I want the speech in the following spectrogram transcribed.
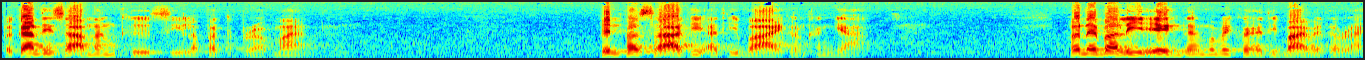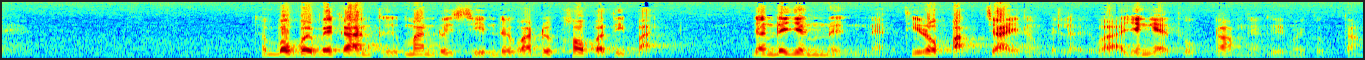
ประการที่สามนั้นคือศีลปัตตปรามาต เป็นภาษาที่อธิบายค่อนข้างยาก เพราะในบาลีเองท่านก็ไม่ค่อยอธิบายไว้เท่าไหร่ท่านบอกไปเป็นการถือมั่นด้วยศีลโดยวัดโดยข้อปฏิบัติ อย่างใดอย่างหนึ่งเนี่ยที่เราปักใจลงไปเลย ว่า อย่างเงี้ยถูกต้องอย่างอื่นไม่ถูกต้อง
